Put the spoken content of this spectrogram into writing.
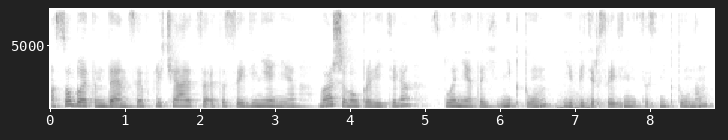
особая тенденция включается, это соединение вашего управителя с планетой Нептун, Юпитер соединится с Нептуном,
